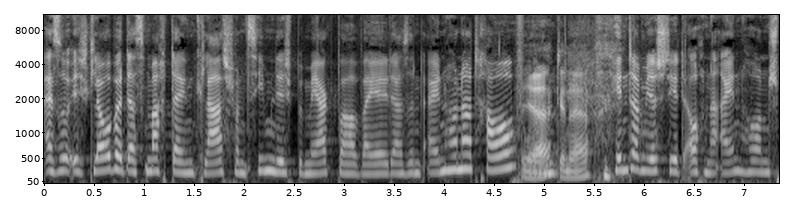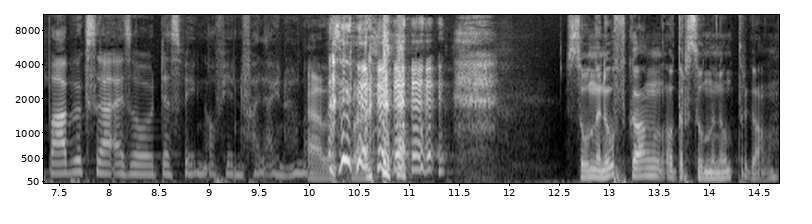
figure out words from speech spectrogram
Also ich glaube, das macht dein Glas schon ziemlich bemerkbar, weil da sind Einhörner drauf. Ja, genau. Hinter mir steht auch eine Einhorn-Sparbüchse, also deswegen auf jeden Fall Einhörner. Alles klar. Sonnenaufgang oder Sonnenuntergang?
